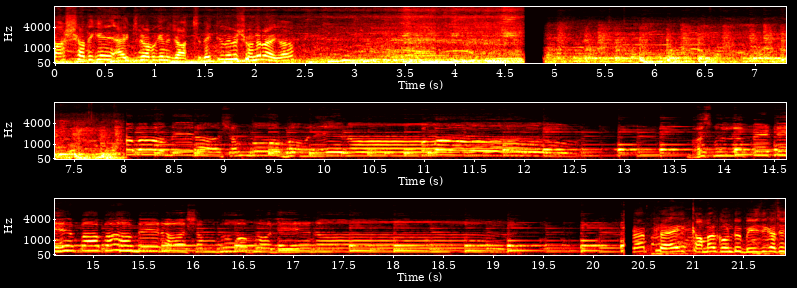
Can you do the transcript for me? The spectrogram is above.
তার সাথে কিন্তু একজনভাবে কিন্তু যাচ্ছে। দেখতে বেশ সুন্দর আছে দেখো বাবা মেরা শম্ভু আমরা প্রায় কামারগন্টু ব্রিজের কাছে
